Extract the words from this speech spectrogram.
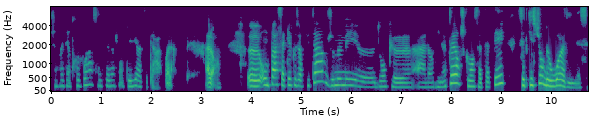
j'aimerais bien te revoir, ça me fait vachement plaisir, etc. Voilà. Alors, euh, on passe à quelques heures plus tard, je me mets euh, donc euh, à l'ordinateur, je commence à taper cette question de worthiness.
